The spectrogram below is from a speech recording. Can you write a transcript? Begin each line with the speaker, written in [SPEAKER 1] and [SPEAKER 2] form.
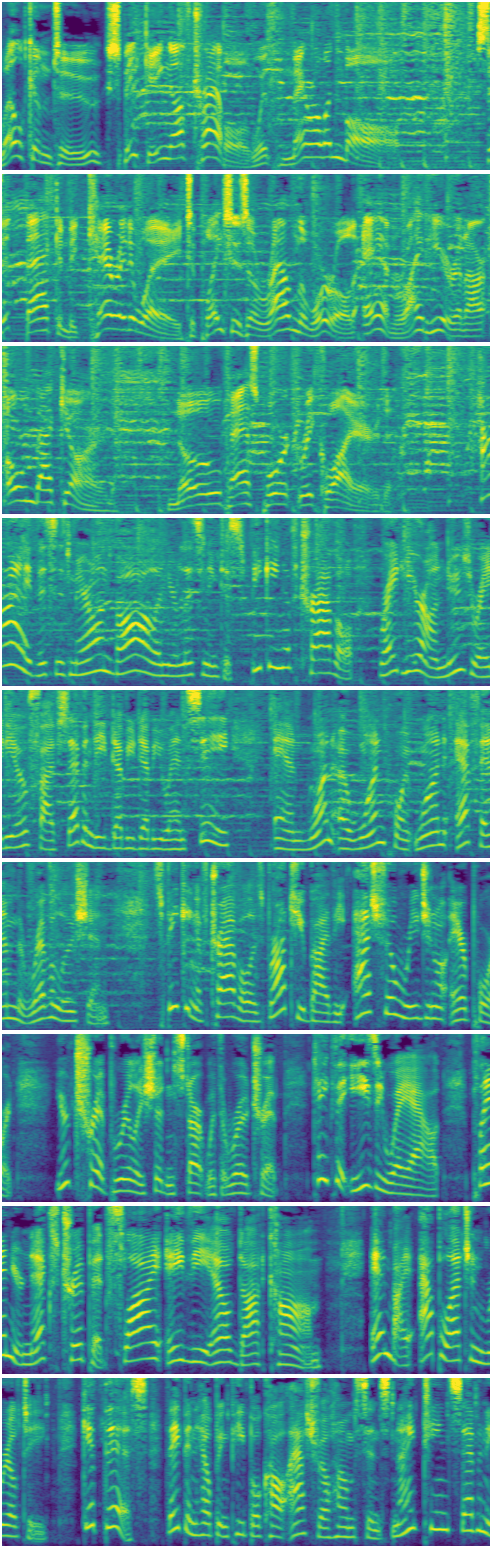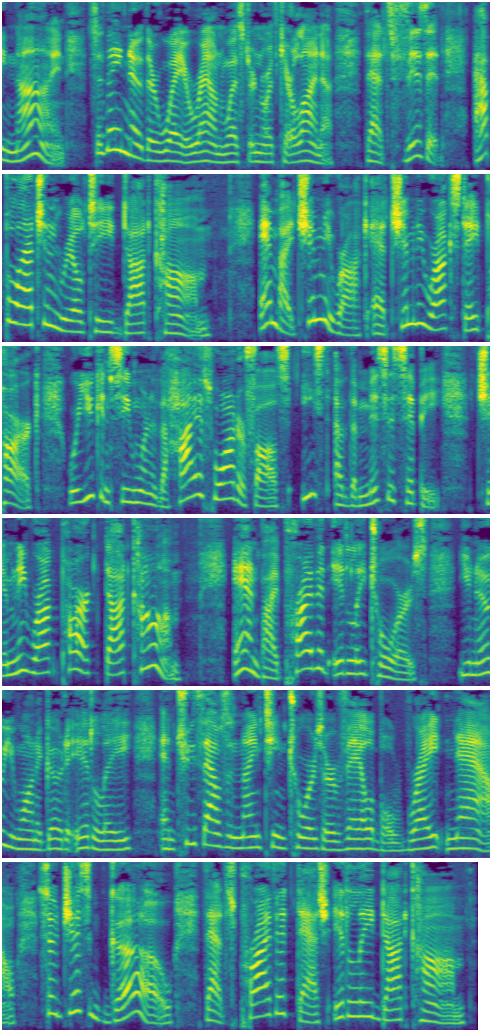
[SPEAKER 1] Welcome to Speaking of Travel with Marilyn Ball. Sit back and be carried away to places around the world and right here in our own backyard. No passport required.
[SPEAKER 2] Hi, this is Marilyn Ball, and you're listening to Speaking of Travel right here on News Radio 570 WWNC and 101.1 FM The Revolution. Speaking of Travel is brought to you by the Asheville Regional Airport. Your trip really shouldn't start with a road trip. Take the easy way out. Plan your next trip at flyavl.com and by Appalachian Realty. Get this, they've been helping people call Asheville home since 1979, so they know their way around Western North Carolina. That's visit appalachianrealty.com and by Chimney Rock at Chimney Rock State Park, where you can see one of the highest waterfalls east of the Mississippi, chimneyrockpark.com, and by Private Italy Tours. You know you want to go to Italy, and 2019 tours are available right now, so just go. That's private-italy.com.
